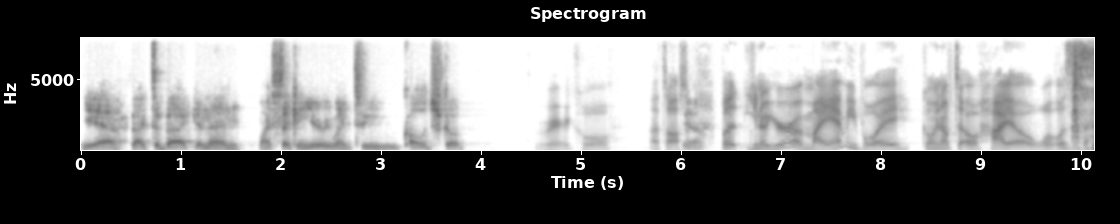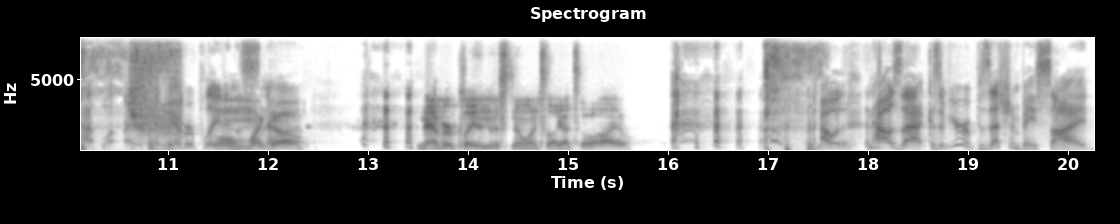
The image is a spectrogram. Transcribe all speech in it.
Yeah, back to back. And then my second year, we went to College Cup. Very cool. That's awesome. Yeah. But you know, you're a Miami boy going up to Ohio. What was that like? Have you ever played oh in the my snow? god. Never played in the snow until I got to Ohio. how and how's that? Because if you're a possession based side,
